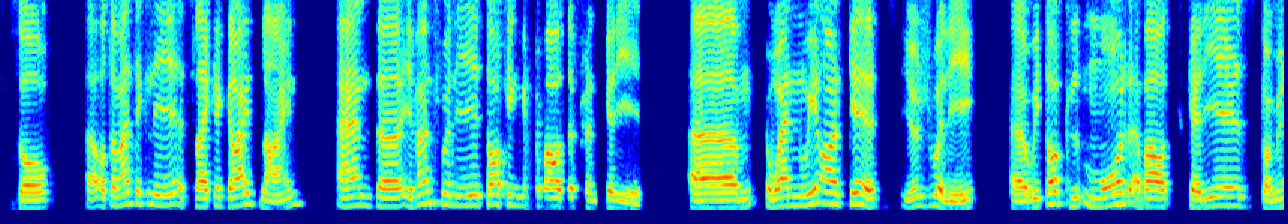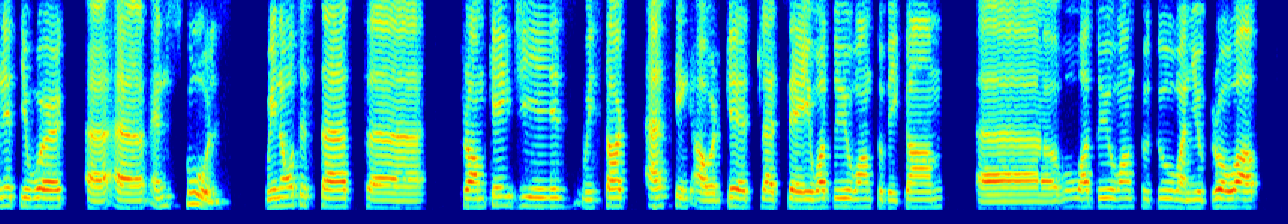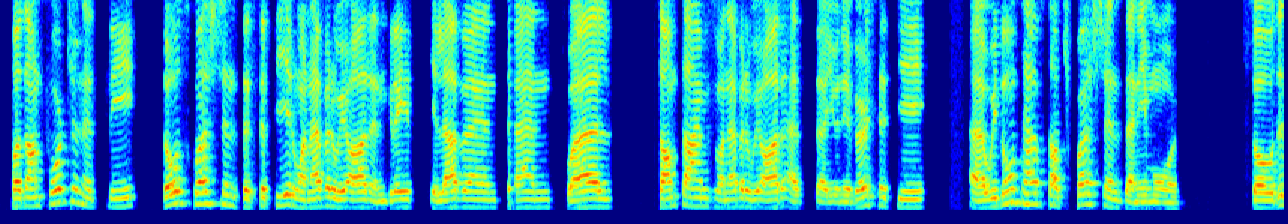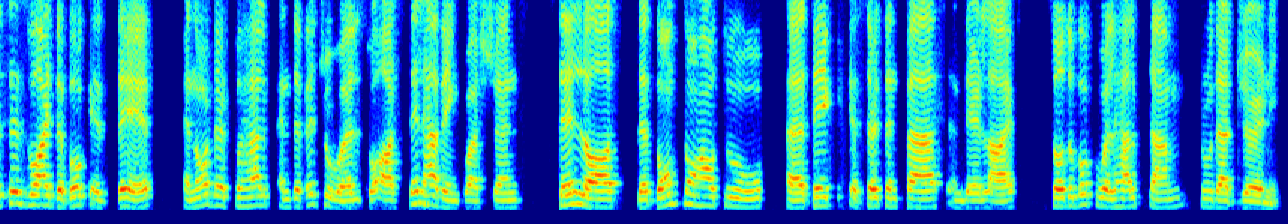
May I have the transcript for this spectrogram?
So uh, automatically, it's like a guideline and uh, eventually talking about different careers. Um, when we are kids, usually uh, we talk more about careers, community work uh, uh, in schools. We notice that uh, from KGs, we start asking our kids, let's say, what do you want to become? Uh, what do you want to do when you grow up? But unfortunately, those questions disappear whenever we are in grade 11, 10, 12. Sometimes, whenever we are at the university, uh, we don't have such questions anymore. So, this is why the book is there in order to help individuals who are still having questions, still lost, that don't know how to uh, take a certain path in their lives. So, the book will help them through that journey.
